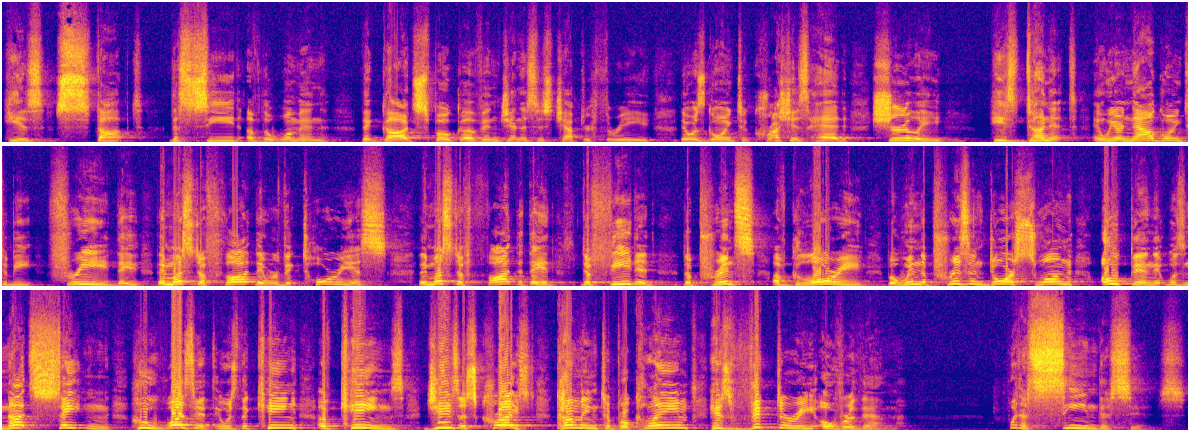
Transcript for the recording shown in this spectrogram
He has stopped the seed of the woman that God spoke of in Genesis chapter 3 that was going to crush his head. Surely he's done it, and we are now going to be freed. They, they must have thought they were victorious. They must have thought that they had defeated the Prince of Glory. But when the prison door swung open, it was not Satan. Who was it? It was the King of Kings, Jesus Christ, coming to proclaim his victory over them. What a scene this is.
